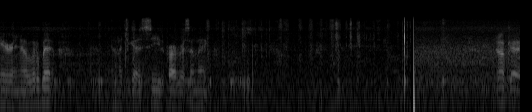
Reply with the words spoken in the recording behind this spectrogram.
here in a little bit and let you guys see the progress I make. Okay,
